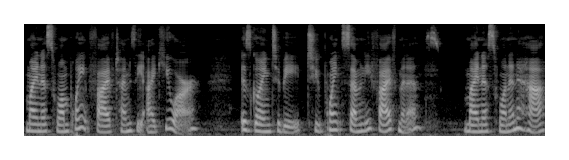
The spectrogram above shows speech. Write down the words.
minus 1.5 times the IQR is going to be 2.75 minutes minus 1.5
